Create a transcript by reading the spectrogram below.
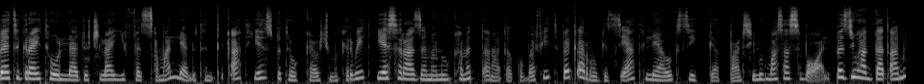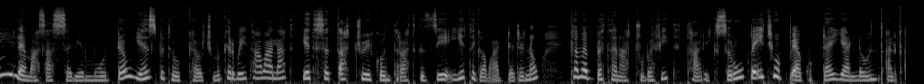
በትግራይ ተወላጆች ላይ ይፈጸማል ያሉትን ጥቃት የህዝብ ተወካዮች ምክር ቤት የስራ ዘመኑ ከመጠናቀቁ በፊት በቀሩ ጊዜያት ሊያወግዝ ይገባል ሲሉም አሳስበዋል። በዚሁ አጋጣሚ ለማሳሰብ የምወደው የህዝብ ተወካዮች ምክር ቤት አባላት የተሰጣችሁ የኮንትራት ጊዜ እየተገባደደ ነው። ከመበተናችሁ በፊት ታሪክ ስሩ። በኢትዮጵያ ጉዳይ ያለውን ጣልቃ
